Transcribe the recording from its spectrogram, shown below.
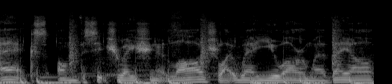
ex, on the situation at large, like where you are and where they are,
